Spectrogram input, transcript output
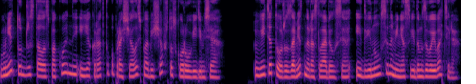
Мне тут же стало спокойно, и я кратко попрощалась, пообещав, что скоро увидимся. Витя тоже заметно расслабился и двинулся на меня с видом завоевателя.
